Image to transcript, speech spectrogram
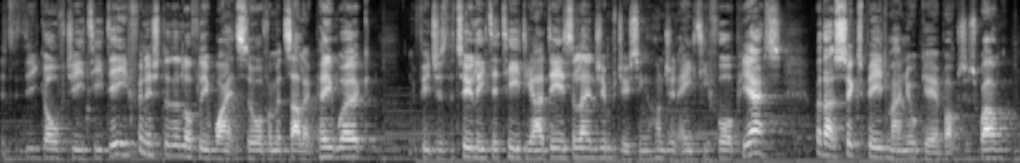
This is the Golf GTD finished in a lovely white silver metallic paintwork. It features the 2 litre TDI diesel engine producing 184 PS with that 6 speed manual gearbox as well.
